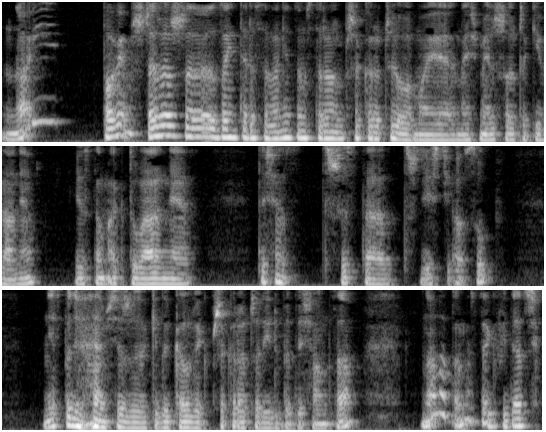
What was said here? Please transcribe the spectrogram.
No i powiem szczerze, że zainteresowanie tą stroną przekroczyło moje najśmielsze oczekiwania. Jest tam aktualnie 1330 osób. Nie spodziewałem się, że kiedykolwiek przekroczę liczbę tysiąca. No natomiast jak widać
